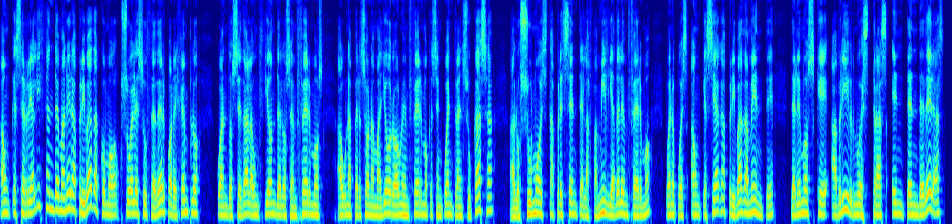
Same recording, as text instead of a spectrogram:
aunque se realicen de manera privada, como suele suceder, por ejemplo, cuando se da la unción de los enfermos a una persona mayor o a un enfermo que se encuentra en su casa, a lo sumo está presente la familia del enfermo, bueno, pues aunque se haga privadamente, tenemos que abrir nuestras entendederas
